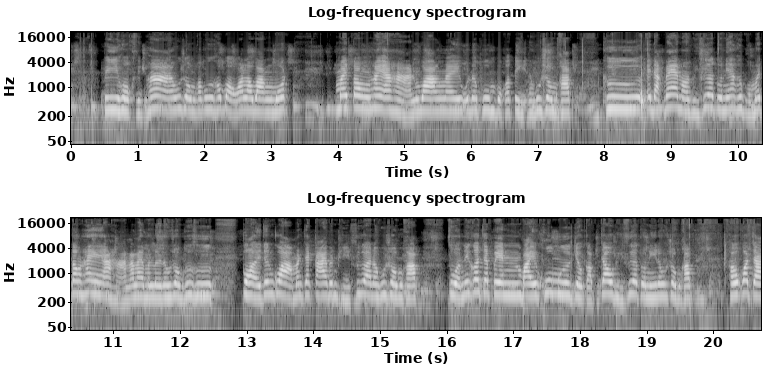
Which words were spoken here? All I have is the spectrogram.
8 ปี 65 นะผู้ชมครับคือเขาบอกว่าระวังมด ไม่ต้องให้อาหารวางในอุณหภูมิปกตินะผู้ชมครับ คือไอ้ดักแด้นอนผีเสื้อตัวนี้คือผมไม่ต้องให้อาหารอะไรมันเลยนะผู้ชมคือคือปล่อยจนกว่ามันจะกลายเป็นผีเสื้อนะผู้ชมครับ ส่วนนี้ก็จะเป็นใบคู่มือเกี่ยวกับเจ้าผีเสื้อตัวนี้นะผู้ชมครับเขาก็จะ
